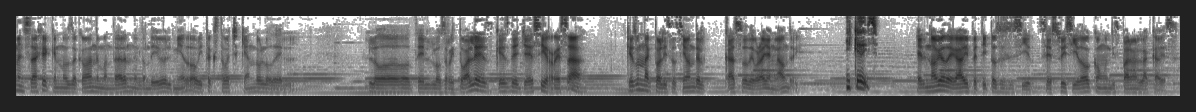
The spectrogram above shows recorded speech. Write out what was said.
mensaje que nos acaban de mandar en el donde vive el miedo, ahorita que estaba chequeando lo del lo de los rituales, que es de Jesse Reza, que es una actualización del caso de Brian Laundry. ¿Y qué dice? El novio de Gaby Petito se suicidó con un disparo en la cabeza.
